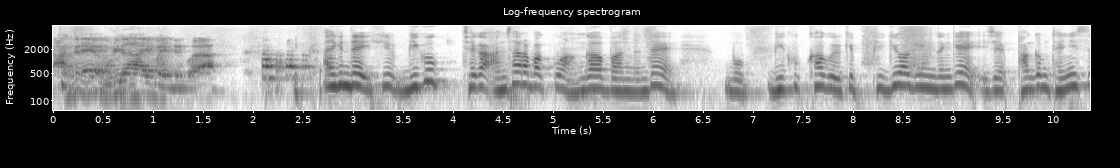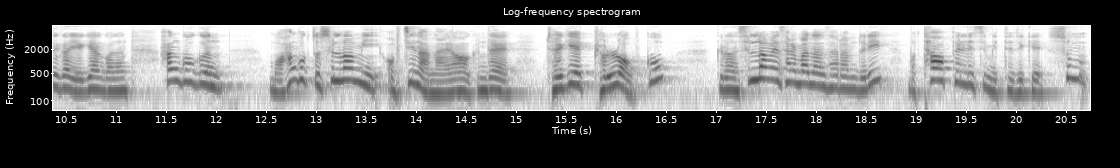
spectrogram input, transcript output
안 그래 우리나라에만 있는 거야. 아니 근데 미국 제가 안 살아봤고 안 가봤는데 뭐 미국하고 이렇게 비교하기 힘든 게 이제 방금 데니스가 얘기한 거는 한국은 뭐 한국도 슬럼이 없진 않아요. 근데 되게 별로 없고 그런 슬럼에 살 만한 사람들이 뭐 타워 팰리스 밑에 이렇게 숨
